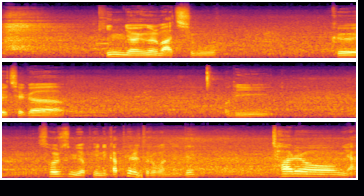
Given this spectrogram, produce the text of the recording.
하, 긴 여행을 마치고 그 제가 어디 서울숲 옆에 있는 카페를 들어갔는데 촬영이 안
